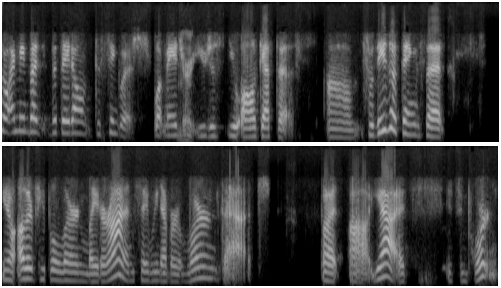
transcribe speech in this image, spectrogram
so I mean, but but they don't distinguish what major. Mm-hmm. You just you all get this. Um, so these are things that you know other people learn later on and say we never learned that. But uh, yeah, it's it's important.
